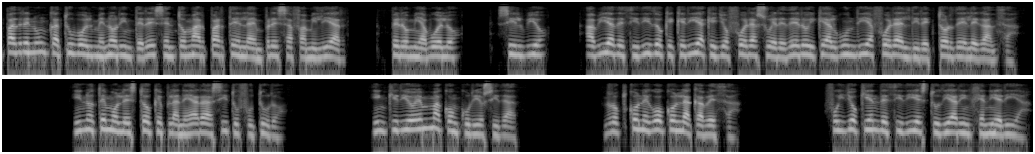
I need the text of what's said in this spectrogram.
padre nunca tuvo el menor interés en tomar parte en la empresa familiar, pero mi abuelo, Silvio, había decidido que quería que yo fuera su heredero y que algún día fuera el director de eleganza. ¿Y no te molestó que planeara así tu futuro? Inquirió Emma con curiosidad. Rocco negó con la cabeza. Fui yo quien decidí estudiar ingeniería.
